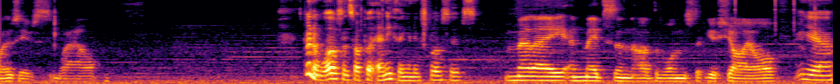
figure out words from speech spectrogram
Explosives, wow. It's been a while since I put anything in explosives. Melee and medicine are the ones that you're shy of. Yeah.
